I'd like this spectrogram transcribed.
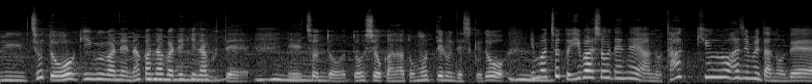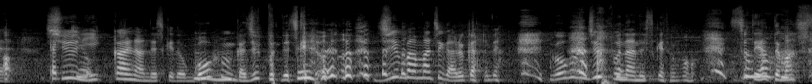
うん、ちょっとウォーキングがねなかなかできなくて、うん。えーちょっとどうしようかなと思ってるんですけど、うん。今ちょっと居場所でねあの卓球を始めたので週に1回なんですけど5分か10分ですけど、順番待ちがあるからね。5分10分なんですけどもちょっとやってます。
